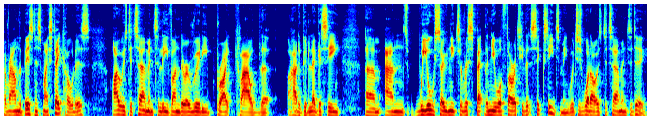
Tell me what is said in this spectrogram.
around the business, my stakeholders, I was determined to leave under a really bright cloud that I had a good legacy. Um, and we also need to respect the new authority that succeeds me, which is what I was determined to do.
